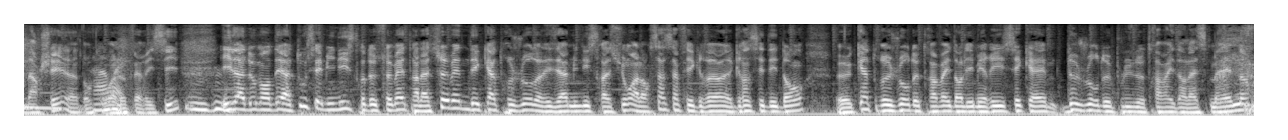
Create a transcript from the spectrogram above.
marché. hein, donc Ah on va ouais. le faire ici. Mhm. Il a demandé à tous ses ministres de se mettre à la semaine des quatre jours dans les administrations. Alors ça, ça fait grin- grincer des dents. Euh, quatre jours de travail dans les mairies, c'est quand même deux jours de plus de travail dans la semaine.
